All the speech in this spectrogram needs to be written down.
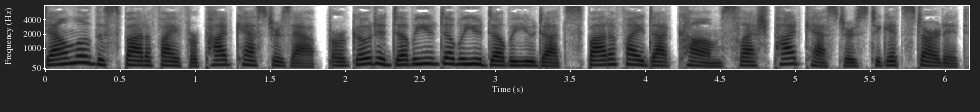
Download the Spotify for Podcasters app or go to www.spotify.com slash podcasters to get started.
